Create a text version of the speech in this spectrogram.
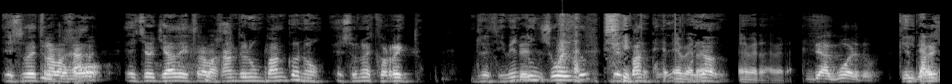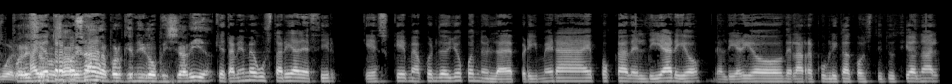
Eso de trabajar, como- eso ya de trabajando en un banco, no, eso no es correcto. Recibiendo De- un sueldo del Sí, banco, eh, es verdad, es verdad, es verdad. de acuerdo. Que Y por, también- por eso hay no otra sabe cosa- nada, porque ni lo pisaría. que también me gustaría decir que es que me acuerdo yo cuando en la primera época del diario, del diario de la República Constitucional,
